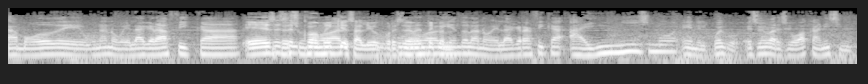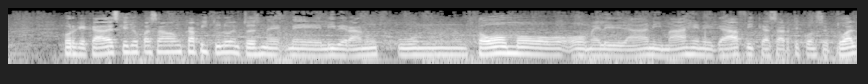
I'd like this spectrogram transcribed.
a modo de una novela gráfica. Ese es Entonces el uno cómic va- que salió uno precisamente va con- viendo la novela gráfica ahí mismo en el juego. Eso me pareció bacanísimo. Porque cada vez que yo pasaba un capítulo, entonces me, me liberaban un, un tomo o me liberaban imágenes, gráficas, arte conceptual.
